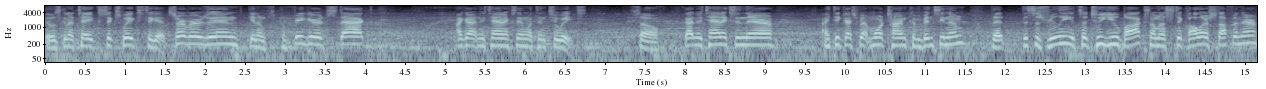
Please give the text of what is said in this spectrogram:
It was going to take six weeks to get servers in, get them configured, stacked. I got Nutanix in within two weeks. So, got Nutanix in there. I think I spent more time convincing them that this is really, it's a 2U box, I'm going to stick all our stuff in there.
